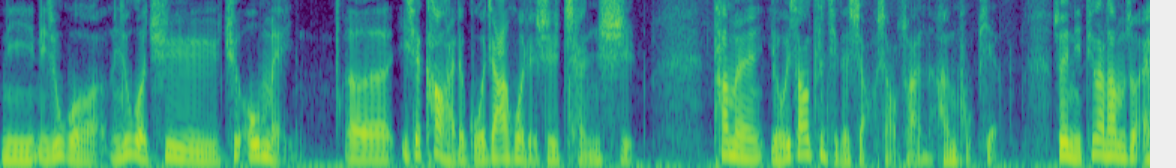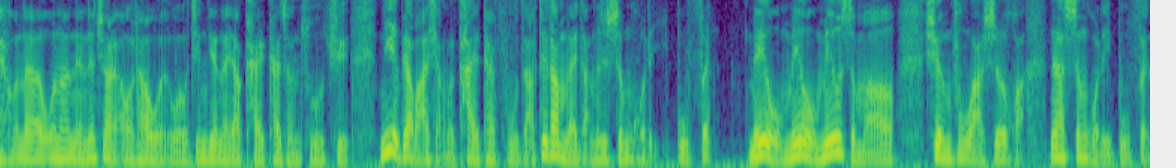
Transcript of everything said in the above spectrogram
你你如果你如果去去欧美，呃，一些靠海的国家或者是城市，他们有一艘自己的小小船，很普遍。所以你听到他们说：“哎，我呢，我呢，奶奶去哪？哦，他我我今天呢要开开船出去。”你也不要把它想得太太复杂。对他们来讲，那是生活的一部分。没有没有没有什么炫富啊奢华，那他生活的一部分。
